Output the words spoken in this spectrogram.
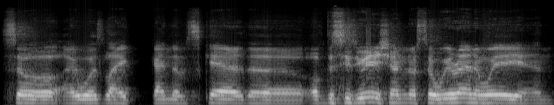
So i was like kind of scared uh, of the situation. So we ran away and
